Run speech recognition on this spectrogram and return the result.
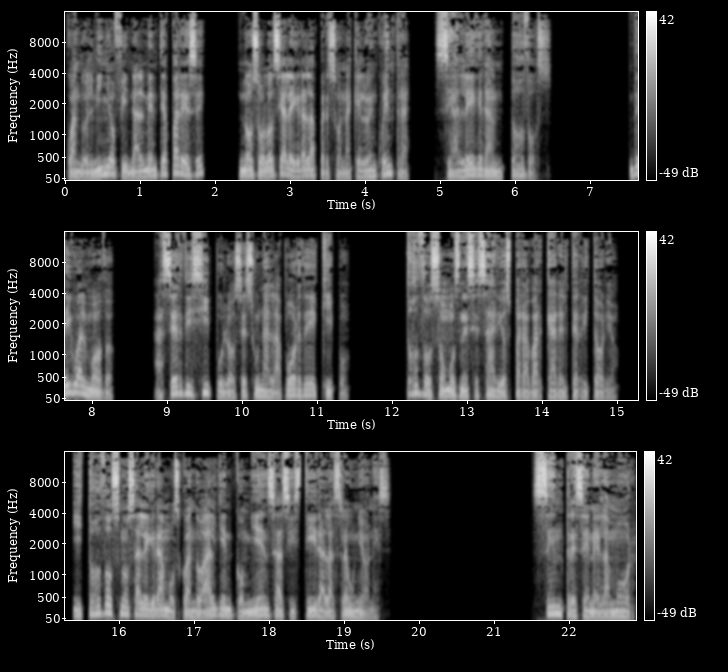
Cuando el niño finalmente aparece, no solo se alegra la persona que lo encuentra, se alegran todos. De igual modo, hacer discípulos es una labor de equipo. Todos somos necesarios para abarcar el territorio, y todos nos alegramos cuando alguien comienza a asistir a las reuniones. Céntrese en el amor.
